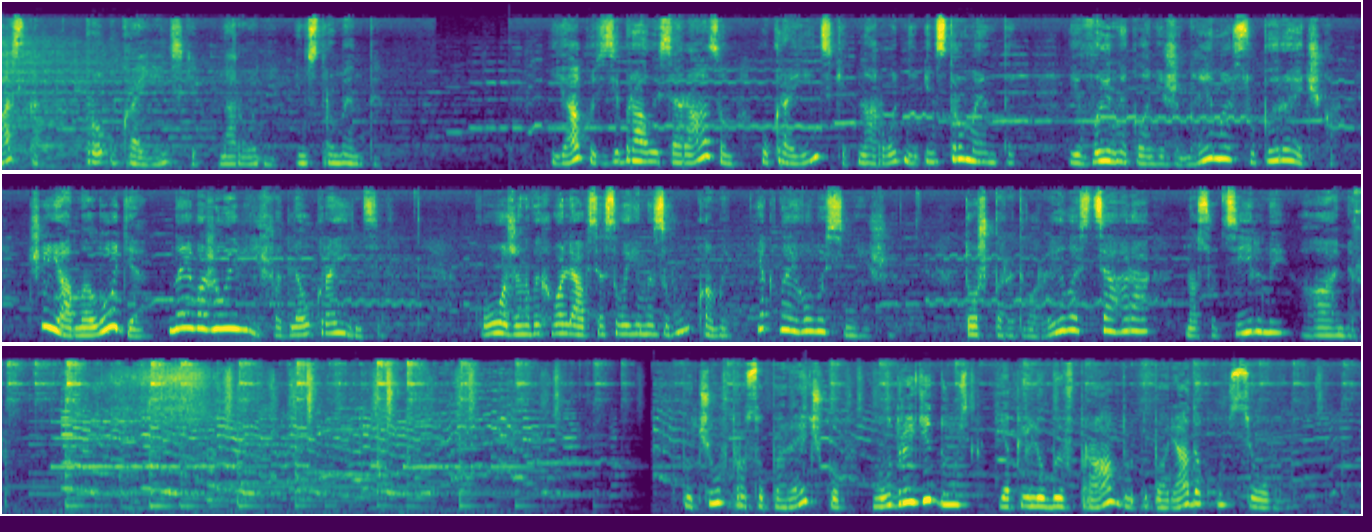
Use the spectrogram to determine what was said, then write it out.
Казка про українські народні інструменти. Якось зібралися разом українські народні інструменти, і виникла між ними суперечка, чия мелодія найважливіша для українців. Кожен вихвалявся своїми звуками як найголосніше. Тож перетворилась ця гра на суцільний гамір. Почув про суперечку мудрий дідусь, який любив правду і порядок у всьому.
